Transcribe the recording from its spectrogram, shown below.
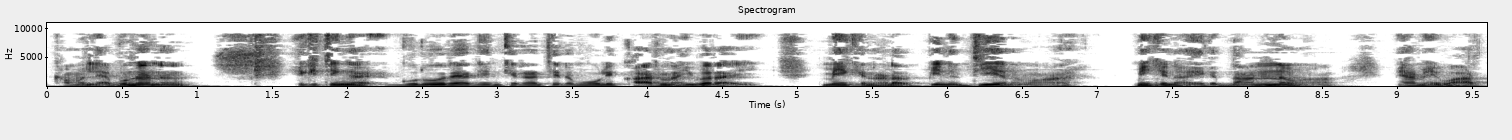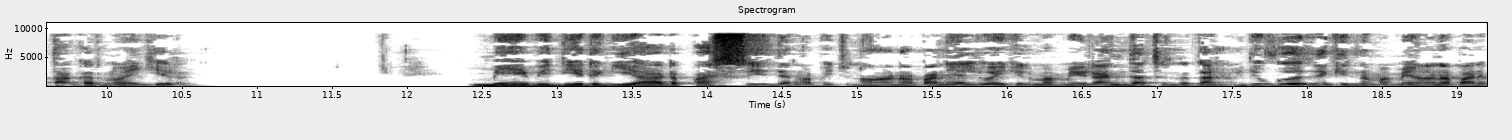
කම ලැබුණා නම් ඒක ඉතින් ගුරුවරයාගෙන් කරන තියෙන මූලික කාරණා ඉවරයි මේක නඩ පින තියෙනවා මේක නා ඒක දන්නවා මෙයා මේ වාර්තා කරනවායි කියලා මේ විදියට ගියාට පස්සේ දැන් අපි හිතන ආනාපානෙ ඇල්ලුවයි කියලා මම මේ වෙලාවෙන් දර්ශන ගන්නවා. ඉතින් උගෝදනේ කියනවා මම මේ ආනාපානෙ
